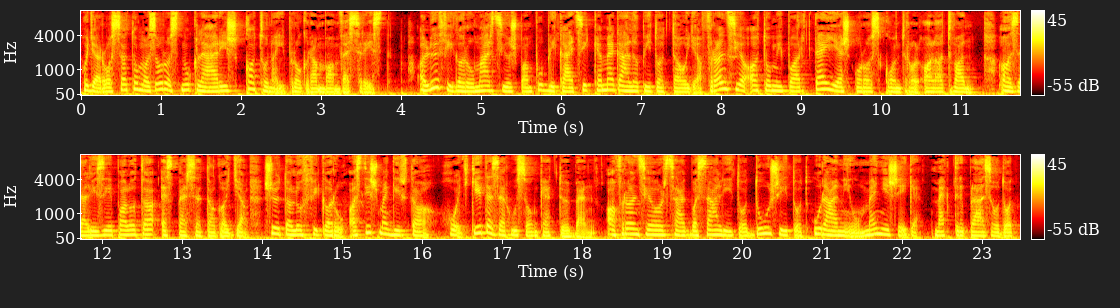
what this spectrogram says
hogy a Rosszatom az orosz nukleáris katonai programban vesz részt. A Le Figaro márciusban publikált cikke megállapította, hogy a francia atomipar teljes orosz kontroll alatt van. Az Elizé palota ezt persze tagadja. Sőt, a Le Figaro azt is megírta, hogy 2022-ben a Franciaországba szállított dúsított uránium mennyisége megtriplázódott,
